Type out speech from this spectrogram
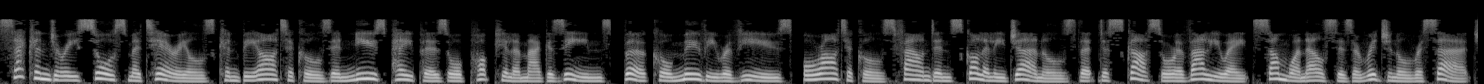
Secondary source materials can be articles in newspapers or popular magazines, book or movie reviews, or articles found in scholarly journals that discuss or evaluate someone else's original research.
